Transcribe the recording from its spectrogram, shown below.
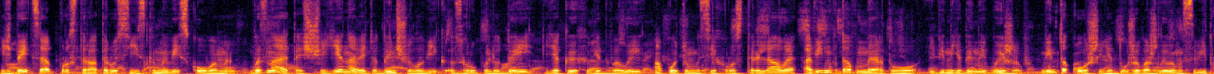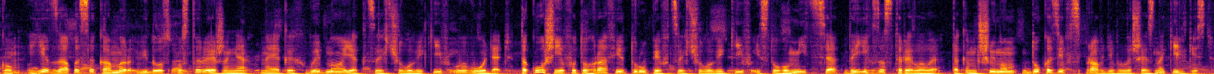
Йдеться про страти російськими військовими. Ви знаєте, що є навіть один чоловік з групи людей, яких відвели, а потім усіх розстріляли. А він вдав мертвого, і він єдиний вижив. Він також є дуже важливим свідком. Є записи камер відеоспостереження, на яких видно, як цих чоловіків виводять. Також є фотографії трупів цих чоловіків із того місця, де їх застрелили. Таким чином, доказів справді величезна кількість.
